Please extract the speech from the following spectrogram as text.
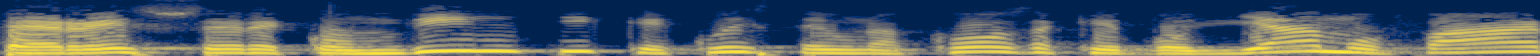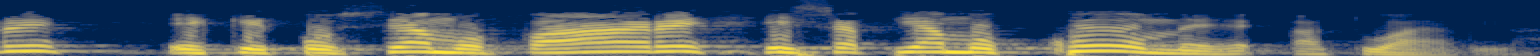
per essere convinti che questa è una cosa che vogliamo fare e che possiamo fare e sappiamo come attuarla.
